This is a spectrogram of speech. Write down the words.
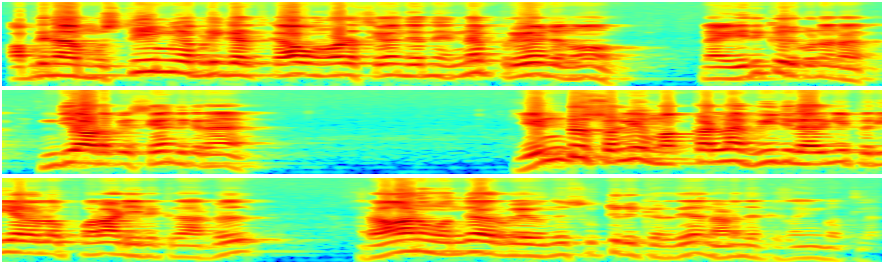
அப்படி நான் முஸ்லீம் அப்படிங்கிறதுக்காக உன்னோட சேர்ந்து இருந்து என்ன பிரயோஜனம்? நான் எதுக்கு இருக்கணும்? நான் இந்தியாவோட போய் சேர்ந்துக்கிறேன். என்று சொல்லி மக்கள்லாம் வீதியில் இறங்கி பெரிய அளவில் போராடி இருக்கிறார்கள். இராணுவம் வந்து அவர்களை வந்து சுட்டு இருக்கிறது நடந்திருக்கு சமீபத்தில்.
